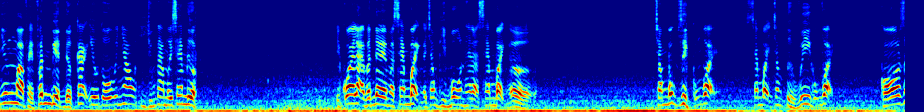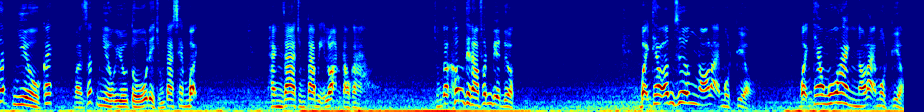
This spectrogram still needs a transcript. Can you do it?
Nhưng mà phải phân biệt được các yếu tố với nhau thì chúng ta mới xem được thì quay lại vấn đề mà xem bệnh ở trong kỳ môn hay là xem bệnh ở trong bốc dịch cũng vậy, xem bệnh trong tử vi cũng vậy, có rất nhiều cách và rất nhiều yếu tố để chúng ta xem bệnh. Thành ra chúng ta bị loạn cào cào. Chúng ta không thể nào phân biệt được. Bệnh theo âm dương nó lại một kiểu, bệnh theo ngũ hành nó lại một kiểu.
